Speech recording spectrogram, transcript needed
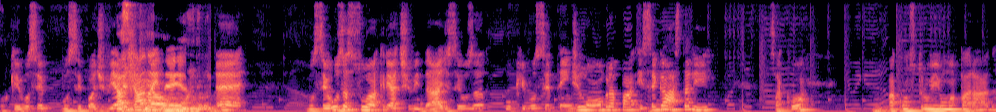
Porque você, você pode viajar Você na ideia. único. É. Você usa a sua criatividade, você usa o que você tem de lombra pra- e você gasta ali. Sacou? Pra construir uma parada.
